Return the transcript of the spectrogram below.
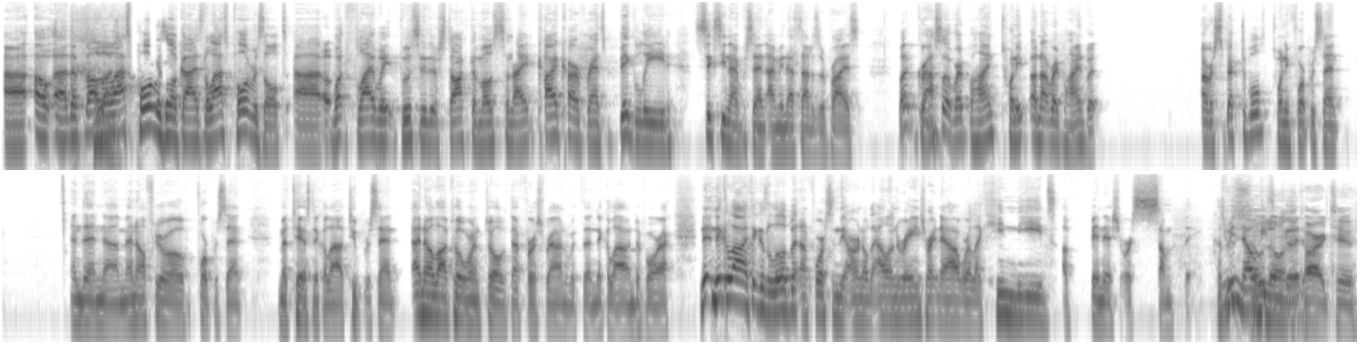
Uh, oh, uh, the, the Hold on. last poll result, guys. The last poll result. Uh, Oh. What flyweight boosted their stock the most tonight? Kai Kara France, big lead, 69%. I mean, that's not a surprise. But Grasso right behind, 20, uh, not right behind, but a respectable 24%. And then uh, Manon Fiorot, 4%. Matheus Nicolau, 2%. I know a lot of people weren't thrilled with that first round with uh, Nicolau and Dvorak. Ni- Nicolau, I think, is a little bit unfortunate in the Arnold Allen range right now, where like he needs a finish or something. Because we was know so he's low in good. the card too.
